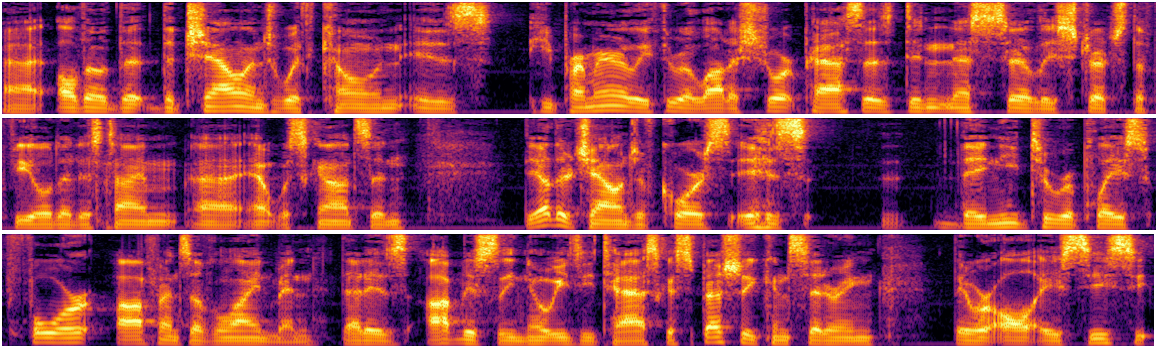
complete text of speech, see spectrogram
Uh, although the the challenge with Coan is he primarily threw a lot of short passes, didn't necessarily stretch the field at his time uh, at Wisconsin. The other challenge, of course, is they need to replace four offensive linemen. That is obviously no easy task, especially considering they were all ACC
